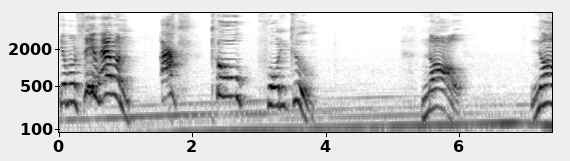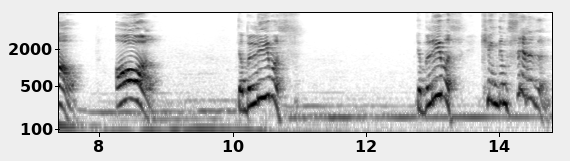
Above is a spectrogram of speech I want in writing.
They will receive heaven. Acts 2 42. Now, now, all the believers, the believers, kingdom citizen,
